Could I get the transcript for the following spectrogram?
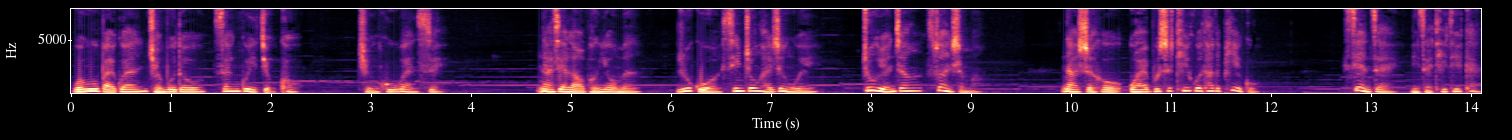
文武百官全部都三跪九叩，群呼万岁。那些老朋友们，如果心中还认为朱元璋算什么，那时候我还不是踢过他的屁股。现在你再踢踢看，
